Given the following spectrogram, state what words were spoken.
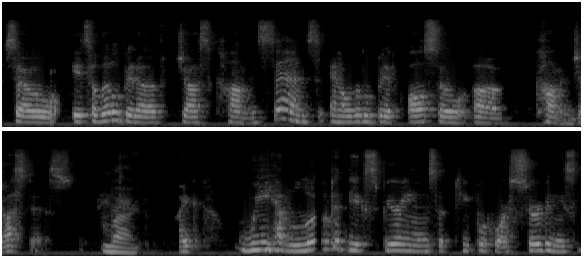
So it's a little bit of just common sense and a little bit also of common justice. Right. Like we have looked at the experience of people who are serving these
